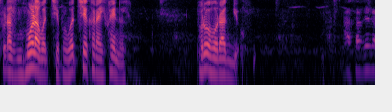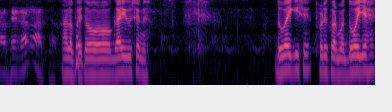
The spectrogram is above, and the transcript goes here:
થોડાક મોડા વચ્ચે, પણ વચ્ચે ખરા ફાઇનલ ભરોહો રાખજો આ સાથે હાથે ચાલો હાથ હાલો ભાઈ, તો ગાયું છે ને? દોવાઈ ગઈ છે, થોડીક વારમાં દોવાઈ જાય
